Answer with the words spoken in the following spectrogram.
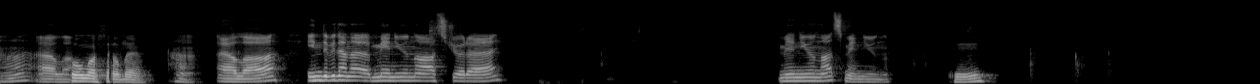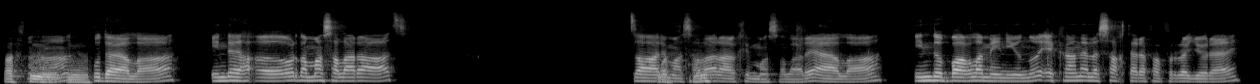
Aha, əla. Solun aşağıdayım. Hə, əla. İndi bir dənə menyunu aç görək. Menyunu aç, menyunu. Okay. Açtım Aha, bu da əla. İndi ə, orada masaları aç. Cari masalar, arxiv masaları, əla. İndi bağla menyunu, ekranı elə sağ tərəfə fırla görək.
